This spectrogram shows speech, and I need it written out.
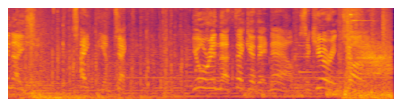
Domination. Take the objective. You're in the thick of it now, securing Charlie.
